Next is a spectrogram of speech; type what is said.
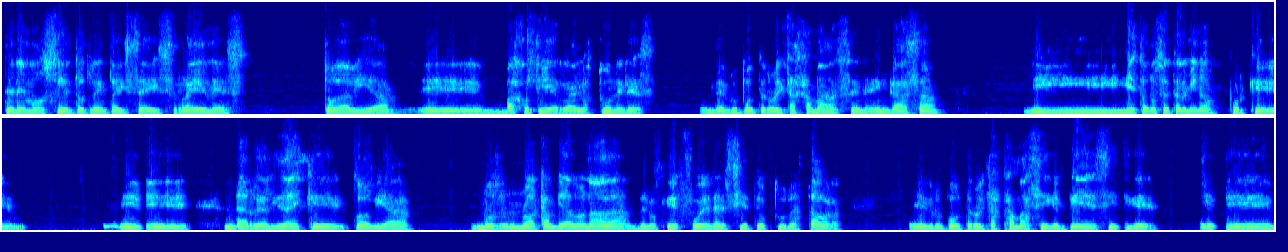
Tenemos 136 rehenes todavía eh, bajo tierra en los túneles del grupo terrorista Hamas en, Gaza. Y, esto no se terminó porque la realidad es que todavía no, ha cambiado nada de lo que fue del 7 de octubre hasta ahora. El grupo terrorista jamás sigue en pie, sigue eh,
